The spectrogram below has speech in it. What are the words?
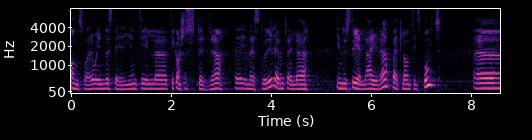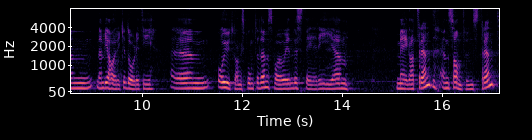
ansvaret og investeringen til, eh, til kanskje større eh, investorer, eventuelle industrielle eiere, på et eller annet tidspunkt. Um, men vi har ikke dårlig tid. Um, og utgangspunktet deres var å investere i en megatrend, en samfunnstrend.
